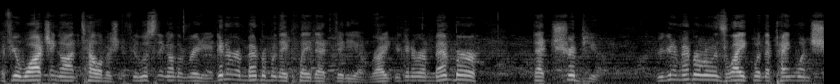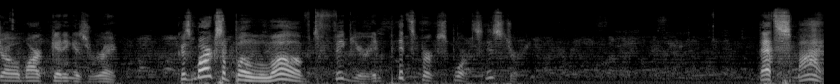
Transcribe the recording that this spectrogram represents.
if you're watching on television, if you're listening on the radio, you're going to remember when they played that video, right? You're going to remember that tribute. You're going to remember what it was like when the Penguins show Mark getting his ring. Because Mark's a beloved figure in Pittsburgh sports history. That smile.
